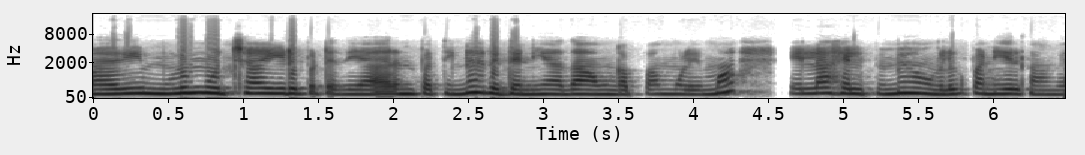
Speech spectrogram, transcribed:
மாதிரி முழு மூச்சாக ஈடுபட்டது யாருன்னு பார்த்தீங்கன்னா ரிதன்யா தான். அவங்க அப்பா மூலயமா எல்லா ஹெல்ப்புமே அவங்களுக்கு பண்ணியிருக்காங்க.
